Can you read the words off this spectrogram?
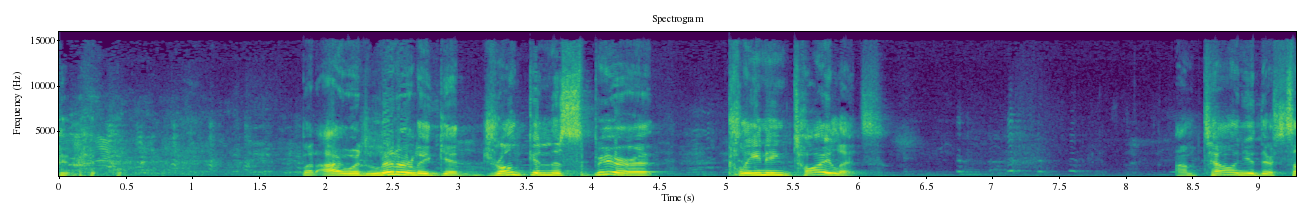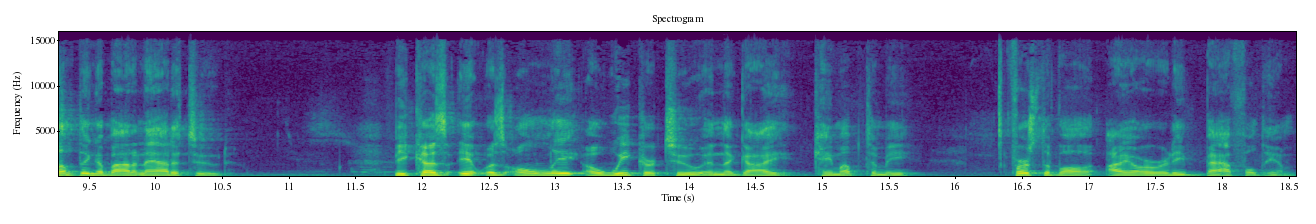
but I would literally get drunk in the spirit cleaning toilets. I'm telling you, there's something about an attitude. Because it was only a week or two, and the guy came up to me. First of all, I already baffled him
